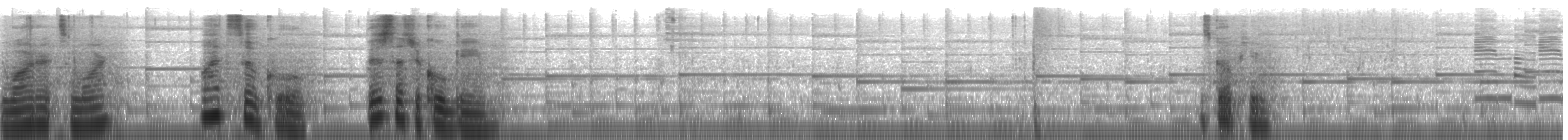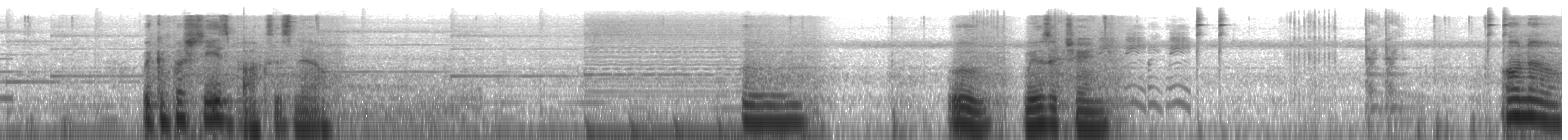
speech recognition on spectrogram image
We water it some more. Oh, that's so cool. This is such a cool game. Let's go up here. We can push these boxes now. Ooh. Ooh, music change. Oh no.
